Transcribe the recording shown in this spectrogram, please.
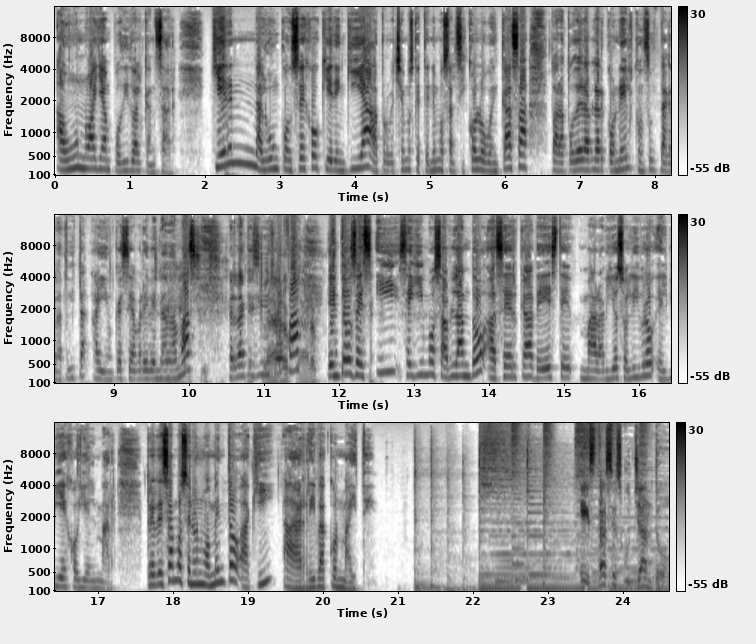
aún no hayan podido alcanzar. ¿Quieren algún consejo? ¿Quieren guía? Aprovechemos que tenemos al psicólogo en casa para poder hablar con él, consulta gratuita, ahí aunque sea breve nada más. ¿Verdad que sí, Claro, Rafa? claro. Entonces, y seguimos hablando acerca de este maravilloso libro, El viejo y el mar. Regresamos en un momento aquí a Arriba con Maite. Estás escuchando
